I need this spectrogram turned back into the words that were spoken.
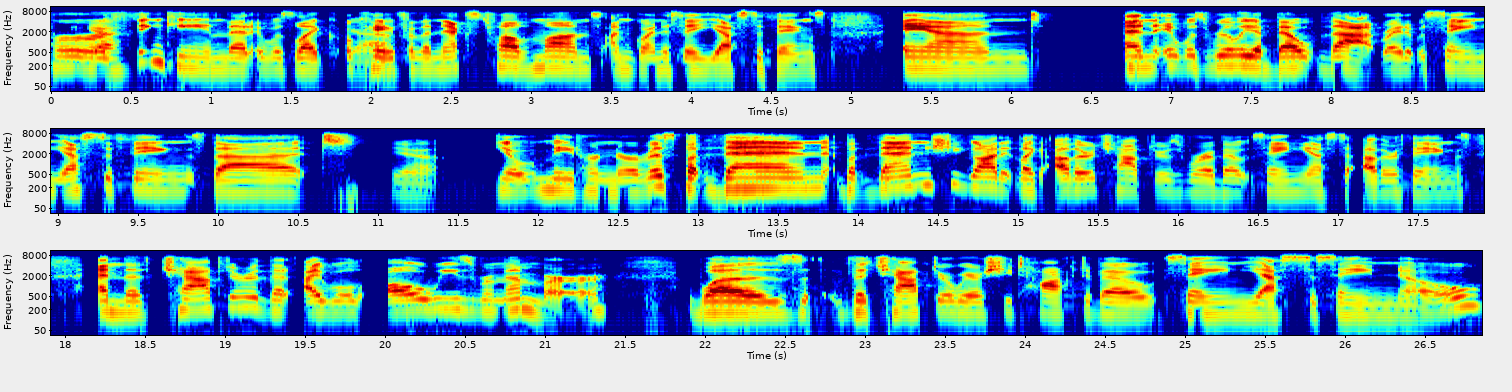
her yeah. thinking that it was like okay Yeah. for the next 12 months I'm going to say yes to things and and it was really about that, right? It was saying yes to things that yeah you know made her nervous but then but then she got it like other chapters were about saying yes to other things and the chapter that i will always remember was the chapter where she talked about saying yes to saying no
